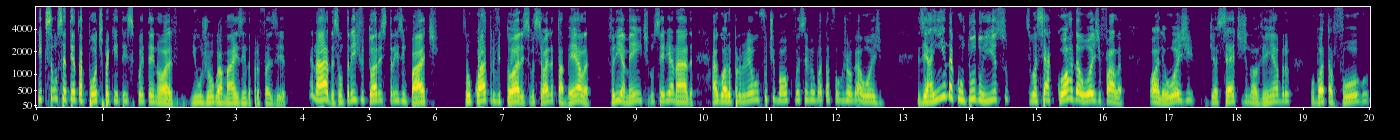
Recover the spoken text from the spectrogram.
que, que são 70 pontos para quem tem 59 e um jogo a mais ainda para fazer? É nada, são três vitórias e três empates. São quatro vitórias. Se você olha a tabela friamente, não seria nada. Agora, o problema é o futebol que você vê o Botafogo jogar hoje. Quer dizer, ainda com tudo isso, se você acorda hoje e fala: olha, hoje, dia 7 de novembro, o Botafogo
